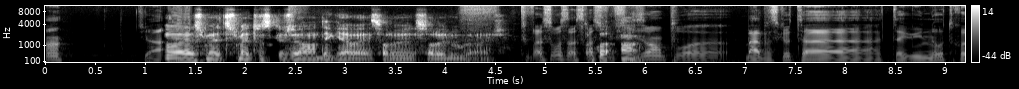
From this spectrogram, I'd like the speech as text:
un. Tu as... Ouais, je mets, je mets tout ce que j'ai en dégâts ouais, sur, le, sur le loup. ouais. De toute façon, ça sera Pourquoi un? suffisant pour... euh, Bah, parce que t'as as eu une autre...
